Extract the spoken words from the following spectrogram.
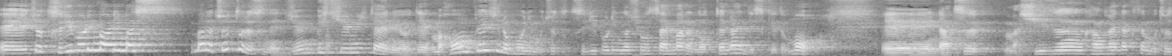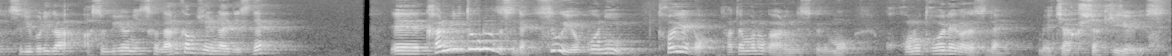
えー、一応釣り堀もあります。まだちょっとですね、準備中みたいなようで、まあ、ホームページの方にもちょっと釣り堀の詳細まだ載ってないんですけども、えー、夏、まあ、シーズン考えなくてもちょっと釣り堀が遊べるようにいつかなるかもしれないですね。えー、管理棟のですねすぐ横にトイレの建物があるんですけどもここのトイレがですねめちゃくちゃ綺麗です。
